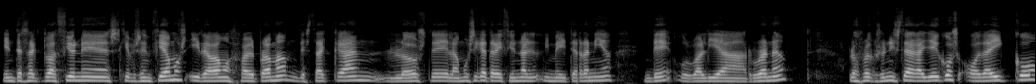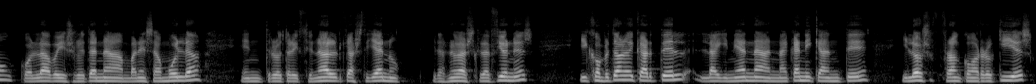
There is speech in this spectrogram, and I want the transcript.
Entre las actuaciones que presenciamos y grabamos para el programa destacan los de la música tradicional y mediterránea de Urbalia Rurana, los percusionistas gallegos Odaico con la vallesoletana Vanessa Muela entre lo tradicional castellano y las nuevas creaciones, y completaron el cartel la guineana Nakani Kanté y los franco-marroquíes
